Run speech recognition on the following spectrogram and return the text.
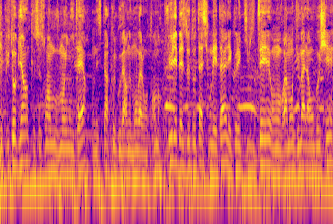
C'est plutôt bien que ce soit un mouvement unitaire. On espère que le gouvernement va l'entendre. Vu les baisses de dotation d'État, les collectivités ont vraiment du mal à embaucher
